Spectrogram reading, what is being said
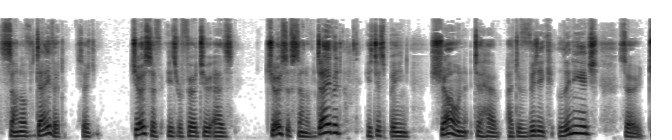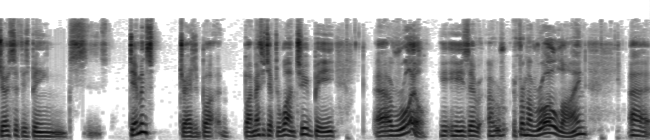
son of David. So Joseph is referred to as Joseph, son of David. He's just been shown to have a Davidic lineage. So Joseph is being demonstrated by, by Matthew chapter 1 to be uh, royal. He, he's a, a, from a royal line. Uh,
